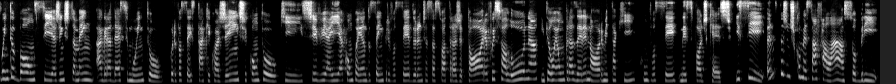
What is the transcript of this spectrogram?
Muito bom, Si. A gente também agradece muito por você estar aqui com a gente. Conto que estive aí acompanhando sempre você durante essa sua trajetória. fui sua aluna, então é um prazer enorme estar aqui com você nesse podcast. E se, antes da gente começar a falar sobre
